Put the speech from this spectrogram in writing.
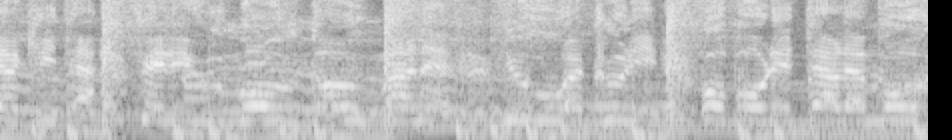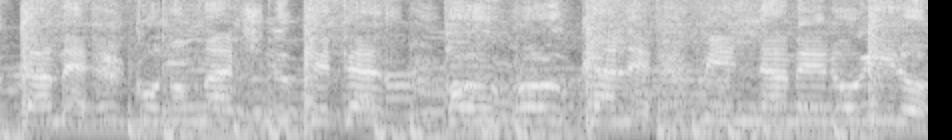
飽きた。セリフもうノーマネー。誘惑に溺れたらもうダメ。この街抜け出す。ほうほう金。みんな目の色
